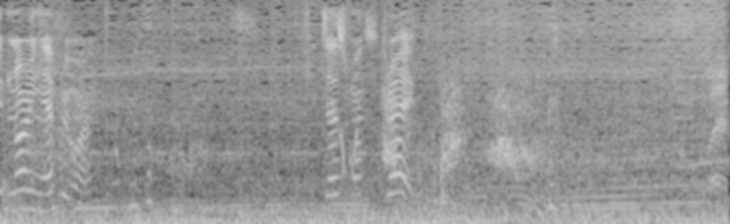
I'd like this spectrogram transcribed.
Ignoring everyone. he just wants to drive. When?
